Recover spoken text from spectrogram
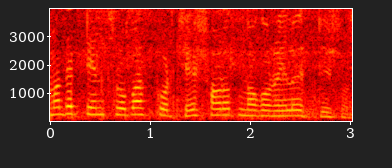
আমাদের ট্রেন থ্রোপাস করছে শরৎনগর রেলওয়ে স্টেশন।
